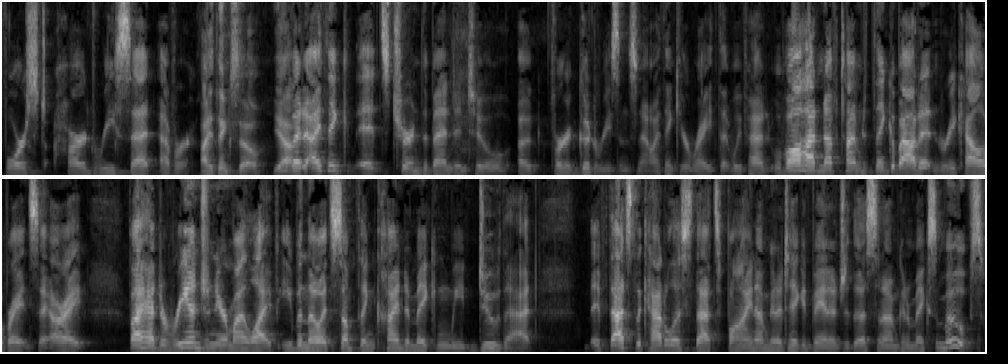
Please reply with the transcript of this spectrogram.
forced hard reset ever. I think so. Yeah. But I think it's turned the bend into a, for good reasons now. I think you're right that we've had we've all had enough time to think about it and recalibrate and say, all right, if I had to re-engineer my life, even though it's something kind of making me do that, if that's the catalyst, that's fine. I'm going to take advantage of this and I'm going to make some moves.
